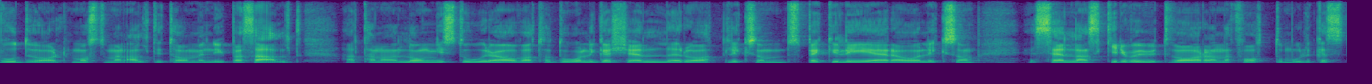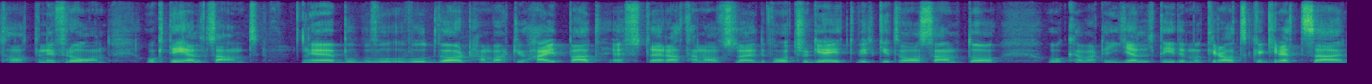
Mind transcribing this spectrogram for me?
Woodward, måste man alltid ta med en nypa salt. Att han har en lång historia av att ha dåliga källor och att liksom spekulera och liksom sällan skriva ut var han har fått de olika citaten ifrån. Och det är helt sant. Eh, Bob Woodward, han vart ju hypad efter att han avslöjade Watergate, vilket var sant då, och han vart en hjälte i demokratiska kretsar.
